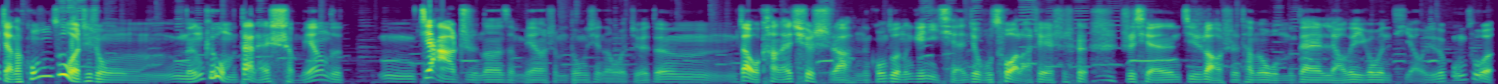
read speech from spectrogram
么讲到工作这种能给我们带来什么样的？嗯，价值呢？怎么样？什么东西呢？我觉得，在我看来，确实啊，那工作能给你钱就不错了。这也是之前季之老师他们我们在聊的一个问题啊。我觉得工作，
